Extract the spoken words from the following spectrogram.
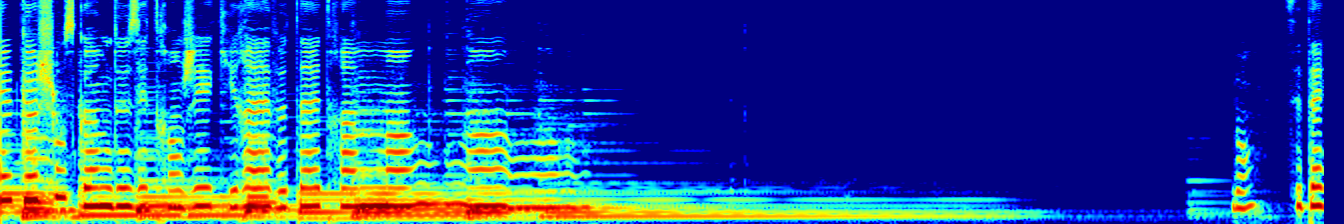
quelque chose comme deux étrangers qui rêvent d'être amants. Bon, c'était.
